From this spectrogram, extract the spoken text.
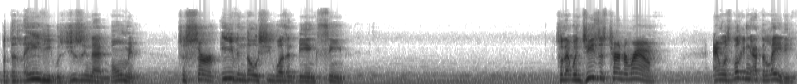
But the lady was using that moment to serve even though she wasn't being seen. So that when Jesus turned around and was looking at the lady,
